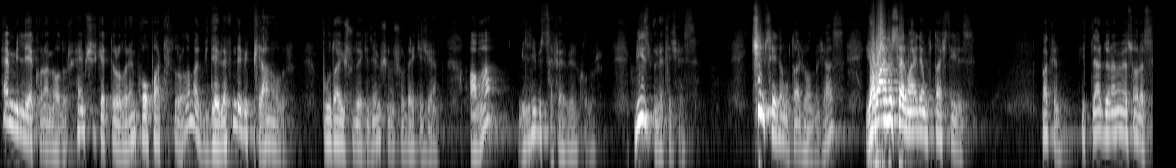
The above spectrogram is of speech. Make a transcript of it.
hem milli ekonomi olur, hem şirketler olur, hem kooperatifler olur ama bir devletin de bir planı olur. Buğdayı şurada ekeceğim, şunu şurada ekeceğim. Ama milli bir seferberlik olur. Biz üreteceğiz. Kimseye de muhtaç olmayacağız. Yabancı sermayede muhtaç değiliz. Bakın Hitler dönemi ve sonrası.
